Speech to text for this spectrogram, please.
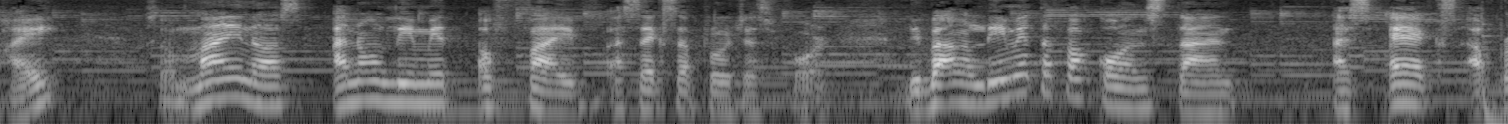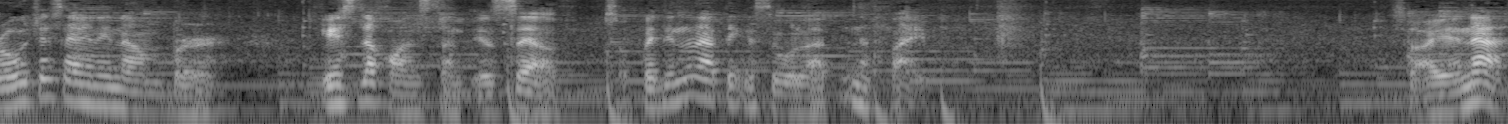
Okay? So, minus, anong limit of 5 as x approaches 4? Di ba ang limit of a constant as x approaches any number is the constant itself. So, pwede na natin isulat na 5. So, ayan na.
